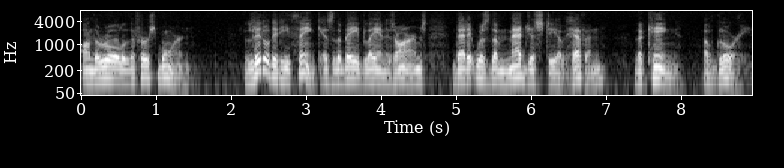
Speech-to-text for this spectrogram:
on the roll of the firstborn. Little did he think, as the babe lay in his arms, that it was the majesty of heaven, the King of glory.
